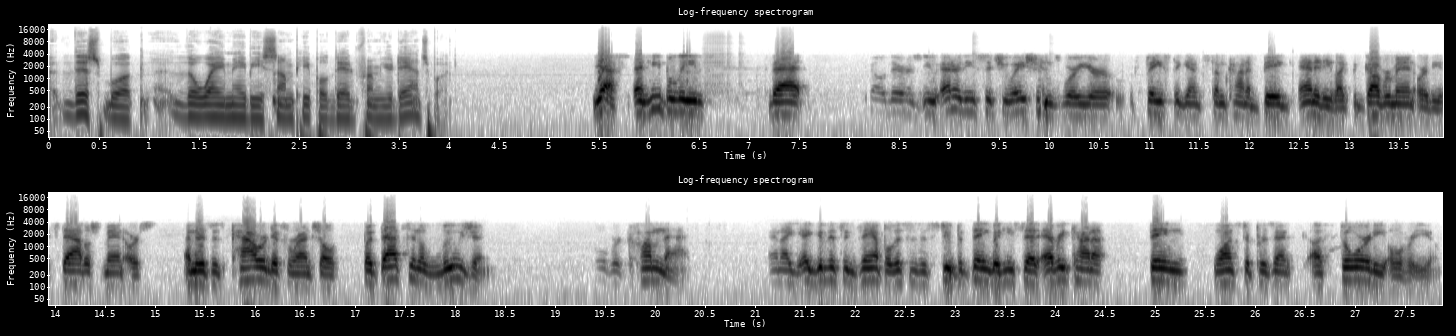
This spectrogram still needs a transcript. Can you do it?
this book, the way maybe some people did from your dad's book? Yes, and he believes that you know there's you enter these situations where you're faced against some kind of big entity like the government or the establishment or and there's this power differential, but that's an illusion. Overcome that. And I, I give this example. This is a stupid thing, but he said every kind of thing wants to present authority over you.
